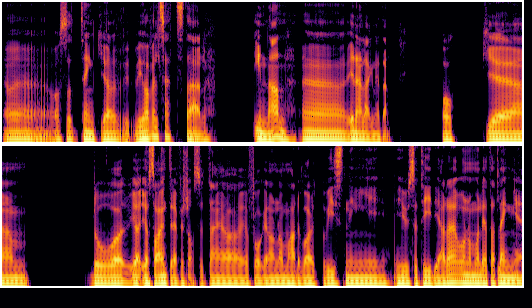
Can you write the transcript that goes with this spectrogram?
eh, och så tänker jag, vi- har väl setts där innan eh, i den lägenheten. Och eh, då, jag, jag sa inte det förstås, utan jag, jag frågade om de hade varit på visning i, i huset tidigare och de har letat länge.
